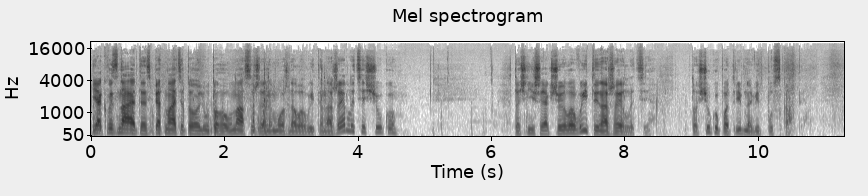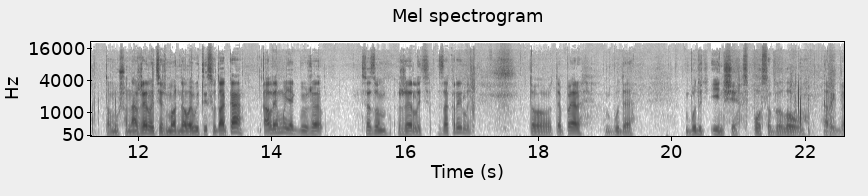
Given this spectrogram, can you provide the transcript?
Як ви знаєте, з 15 лютого у нас вже не можна ловити на жерлиці щуку. Точніше, якщо і ловити на жерлиці, то щуку потрібно відпускати. Тому що на жерлиці ж можна ловити судака, але ми якби вже сезон жерлиць закрили, то тепер буде, будуть інші способи лову риби.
